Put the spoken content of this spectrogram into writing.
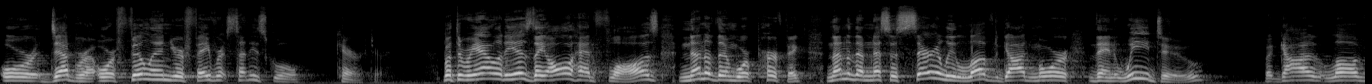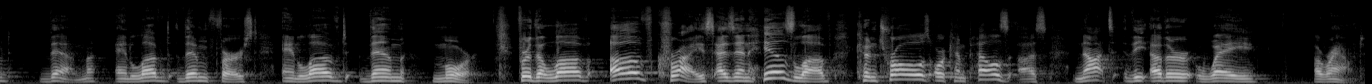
or Deborah, or fill in your favorite Sunday school character. But the reality is, they all had flaws. None of them were perfect. None of them necessarily loved God more than we do. But God loved them and loved them first and loved them more. For the love of Christ, as in his love, controls or compels us, not the other way around.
